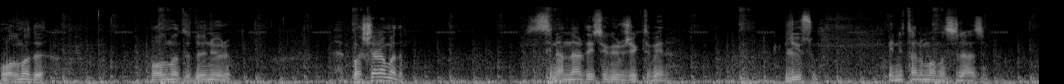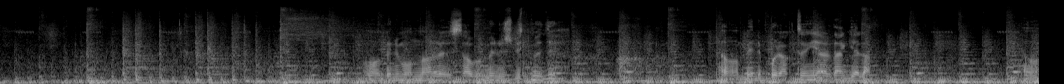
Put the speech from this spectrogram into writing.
Olmadı. Olmadı dönüyorum. Başaramadım. Sinan neredeyse görecekti beni. Biliyorsun beni tanımaması lazım. Ama benim onlarla hesabım henüz bitmedi. Tamam beni bıraktığın yerden gelen. Tamam.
